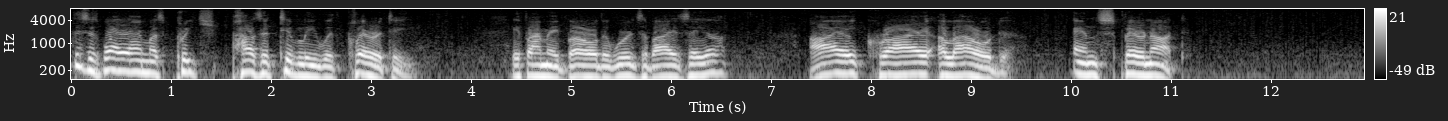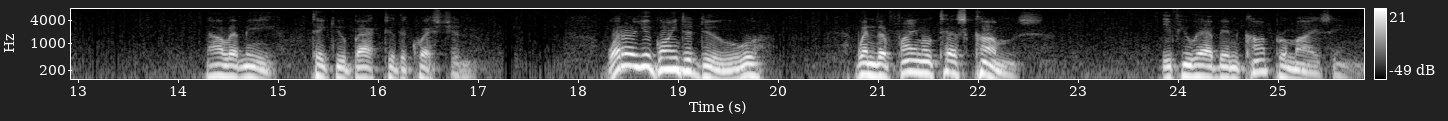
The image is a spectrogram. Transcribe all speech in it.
This is why I must preach positively with clarity. If I may borrow the words of Isaiah, I cry aloud and spare not. Now let me take you back to the question. What are you going to do when the final test comes if you have been compromising,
